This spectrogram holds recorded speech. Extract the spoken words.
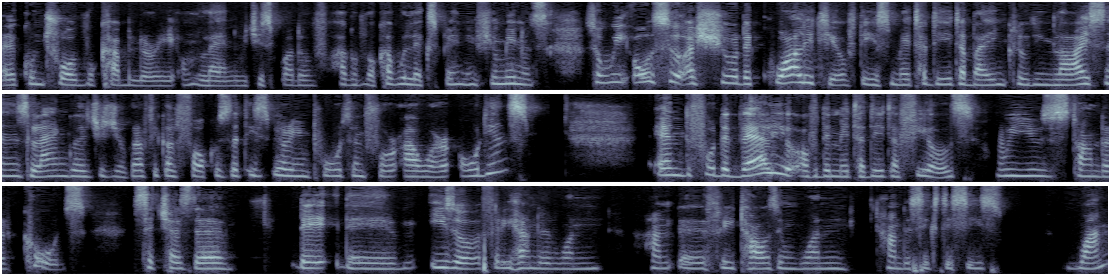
uh, controlled vocabulary on land, which is part of AgroVoc. I will explain in a few minutes. So we also assure the quality of these metadata by including license, language, geographical focus that is very important for our audience. And for the value of the metadata fields, we use standard codes, such as the, the, the ISO 301, uh, 3166 one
